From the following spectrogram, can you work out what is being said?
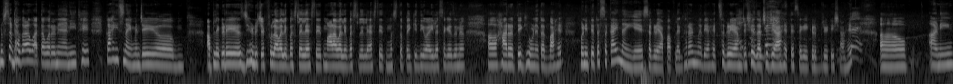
नुसतं ढगाळ वातावरण आहे आणि इथे काहीच नाही. म्हणजे आपल्याकडे झेंडूचे फुलावाले बसलेले असतात माळावाले बसलेले असतात. मस्तपैकी दिवाळीला सगळेजण हार ते घेऊन येतात बाहेर. पण इथे तसं काही नाही आहे सगळे आपापल्या घरांमध्ये आहेत. सगळे आमच्या शेजारचे जे आहेत ते सगळे इकडे ब्रिटिश आहेत. आणि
